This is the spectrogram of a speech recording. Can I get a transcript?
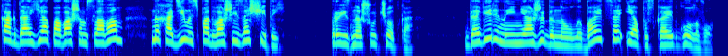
когда я, по вашим словам, находилась под вашей защитой. Произношу четко. Доверенный неожиданно улыбается и опускает голову.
